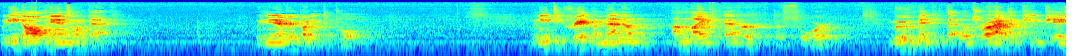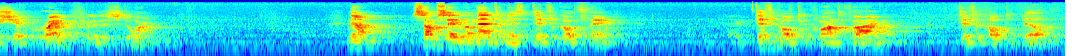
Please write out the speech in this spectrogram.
We need all hands on deck. We need everybody to pull. We need to create momentum unlike ever before. Movement that will drive the PPA ship right through the storm. Now, some say momentum is a difficult thing. Difficult to quantify, difficult to build.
